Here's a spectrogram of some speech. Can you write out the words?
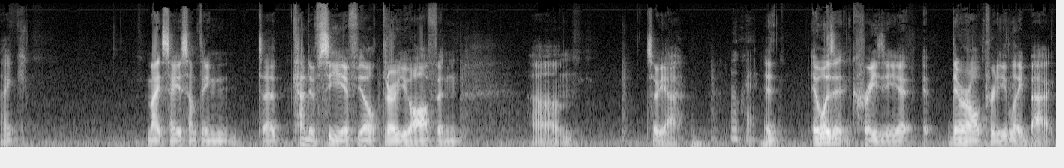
like, might say something to kind of see if he'll throw you off. And um, so, yeah, Okay. it, it wasn't crazy. It, it, they were all pretty laid back.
